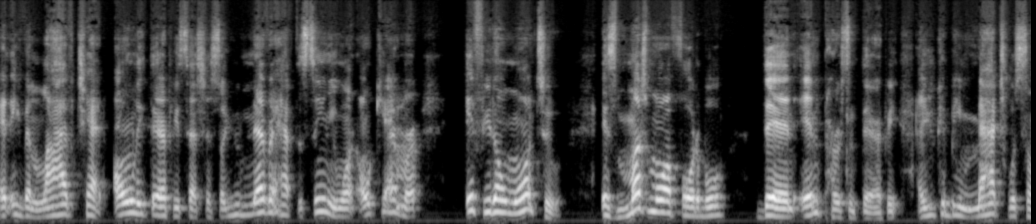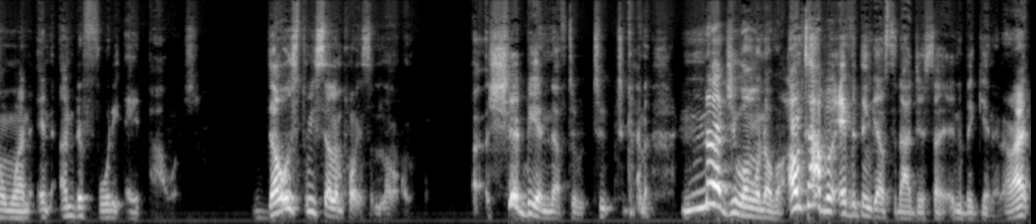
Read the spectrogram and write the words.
and even live chat only therapy sessions, so you never have to see anyone on camera if you don't want to. It's much more affordable than in-person therapy, and you can be matched with someone in under 48 hours. Those three selling points alone uh, should be enough to, to, to kind of nudge you on over, on top of everything else that I just said in the beginning. All right.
